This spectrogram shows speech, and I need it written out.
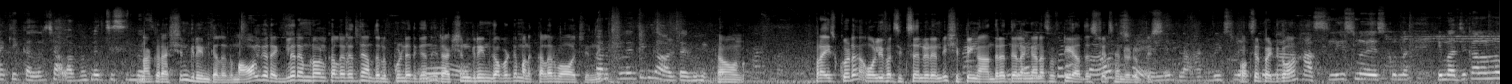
నాకు ఈ కలర్ చాలా బాగా నచ్చేసింది నాకు రష్యన్ గ్రీన్ కలర్ మామూలుగా రెగ్యులర్ ఎమరాల్ కలర్ అయితే అంత లుక్ ఉండేది కానీ రష్యన్ గ్రీన్ కాబట్టి మనకు కలర్ బాగా వచ్చింది. అవును. ప్రైస్ కూడా ఓన్లీ ఫర్ సిక్స్ హండ్రెడ్ అండి. Shipping Andhra Telangana fifty other states hundred rupees black beads ఒకసారి పెట్టుకో. హస్లీస్లో వేసుకున్న. ఈ మధ్య కాలంలో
